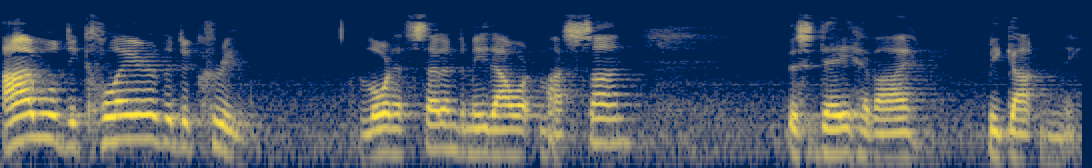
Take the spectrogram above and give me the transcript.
I will declare the decree. The Lord hath said unto me, Thou art my son. This day have I begotten thee.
